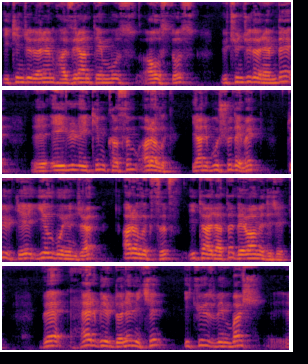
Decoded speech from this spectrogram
ikinci dönem Haziran, Temmuz, Ağustos, üçüncü dönemde Eylül, Ekim, Kasım, Aralık. Yani bu şu demek, Türkiye yıl boyunca aralıksız ithalata devam edecek. Ve her bir dönem için 200 bin baş e,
